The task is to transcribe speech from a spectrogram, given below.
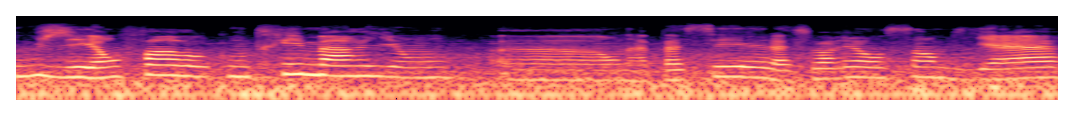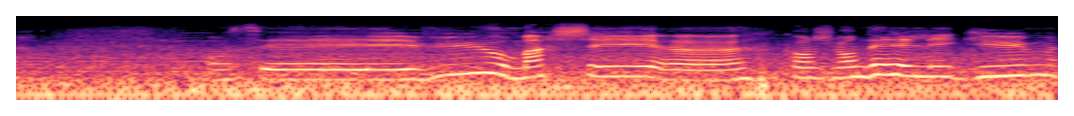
où j'ai enfin rencontré Marion. On a passé la soirée ensemble hier. On s'est vu au marché euh, quand je vendais les légumes.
